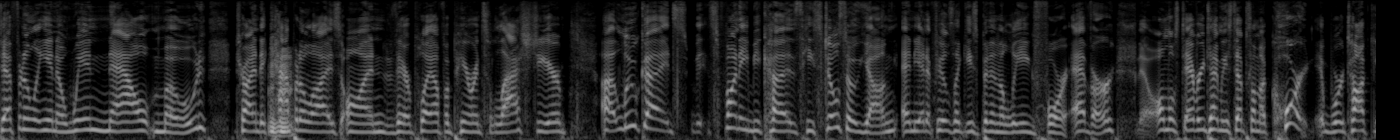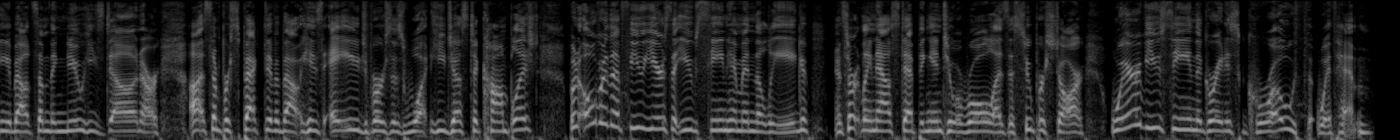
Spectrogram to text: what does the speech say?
definitely in a win now mode, trying to mm-hmm. capitalize on their playoff appearance last year. Uh, Luka, it's it's funny because he's still so young, and yet it feels like he's been in the league forever. Almost every time he steps on the court, we're talking about something new he's done or uh, some perspective about his age versus what he just accomplished. But over the few years that you've seen him in the league league and certainly now stepping into a role as a superstar. Where have you seen the greatest growth with him?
